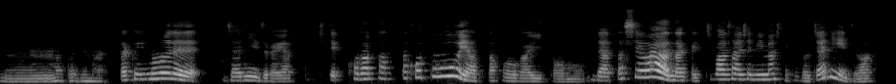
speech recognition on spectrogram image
うん、またね、全く今までジャニーズがやってきてこなかったことをやった方がいいと思う。で、私はなんか一番最初に言いましたけど、ジャニーズは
